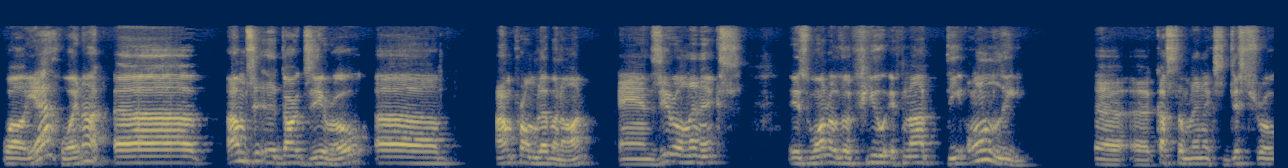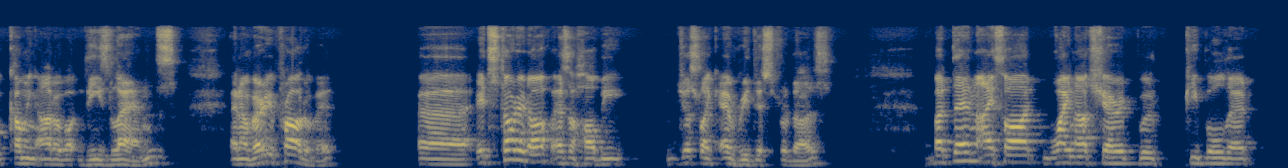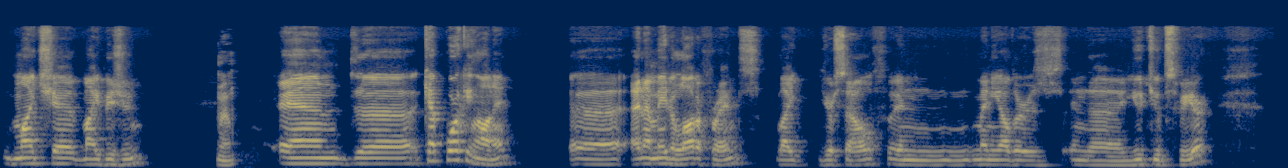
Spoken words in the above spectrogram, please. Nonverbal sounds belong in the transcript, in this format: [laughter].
Well, yeah, why not? Uh, I'm Dark Xero. Uh, I'm from Lebanon, and Xero Linux is one of the few, if not the only, uh, uh, custom Linux distro coming out of these lands, and I'm very proud of it. Uh, it started off as a hobby just like every distro does. But then I thought, why not share it with people that might share my vision? Yeah. And uh, kept working on it. Uh, and I made a lot of friends, like yourself and many others in the YouTube sphere.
